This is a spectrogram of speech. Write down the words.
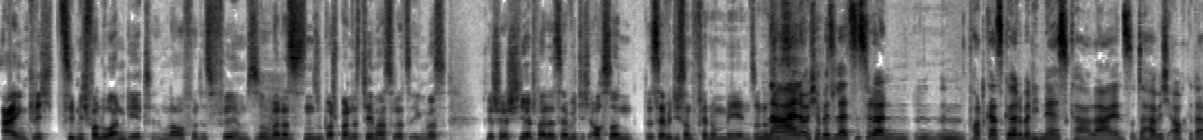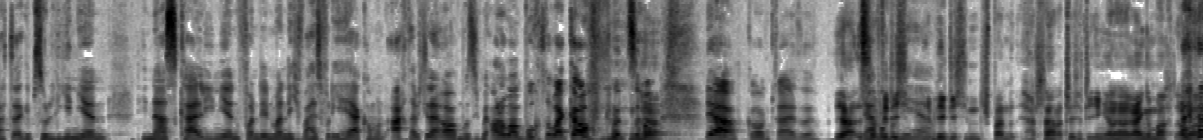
eigentlich ziemlich verloren geht im Laufe des Films, so, Mhm. weil das ist ein super spannendes Thema. Hast du dazu irgendwas recherchiert? Weil das ist ja wirklich auch so ein, das ist ja wirklich so ein Phänomen. So, Nein, aber ich habe jetzt letztens wieder einen, einen Podcast gehört über die NASCAR-Lines und da habe ich auch gedacht, da gibt es so Linien, die NASCAR-Linien, von denen man nicht weiß, wo die herkommen. Und ach, da habe ich gedacht, oh, muss ich mir auch noch mal ein Buch drüber kaufen und so. Ja. Ja, Kornkreise. Ja, ist Ja, ja, wirklich, wirklich ein spannendes. Ja, klar, natürlich hat die irgendeiner da reingemacht, aber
